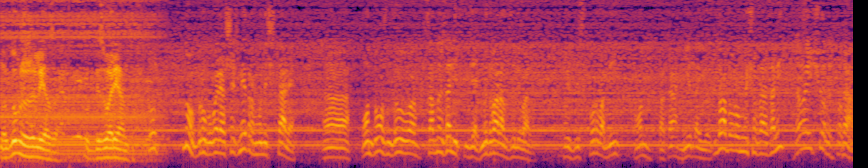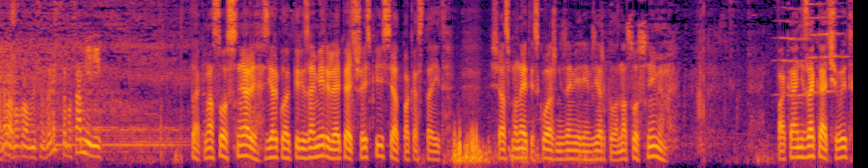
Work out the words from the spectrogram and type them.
Но глубже железо. Без вариантов. Тут, ну, грубо говоря, 6 метров мы насчитали. Э, он должен был его с одной заливки взять. Мы два раза заливали. То есть до сих пор воды он пока не дает. Ну, давай попробуем еще за- залить. Давай еще раз Да, попробуем. давай попробуем еще залить, чтобы сомнений. Так, насос сняли, зеркало перезамерили, опять 6,50 пока стоит. Сейчас мы на этой скважине замеряем зеркало. Насос снимем. Пока не закачивает.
